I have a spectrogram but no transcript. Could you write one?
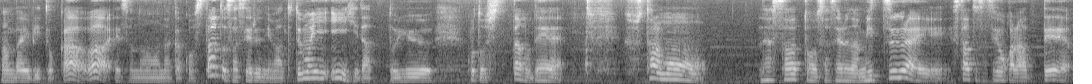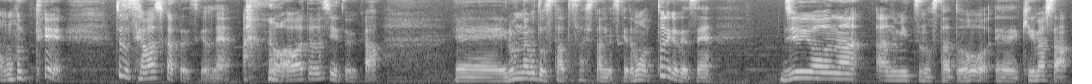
万倍日とかはえそのなんかこうスタートさせるにはとてもいい日だということを知ったのでそしたらもう、スタートさせるのは3つぐらいスタートさせようかなって 思ってちょっとせわしかったですけどね。慌ただしいというか、えー、いろんなことをスタートさせたんですけどもとにかくですね重要なあの3つのスタートを、えー、切りました。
